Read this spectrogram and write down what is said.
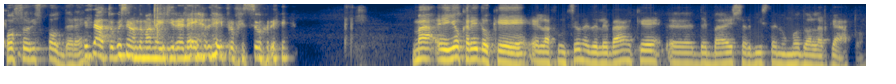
Posso rispondere? Esatto, questa è una domanda che girerei a lei, professore. Ma eh, io credo che eh, la funzione delle banche eh, debba essere vista in un modo allargato.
